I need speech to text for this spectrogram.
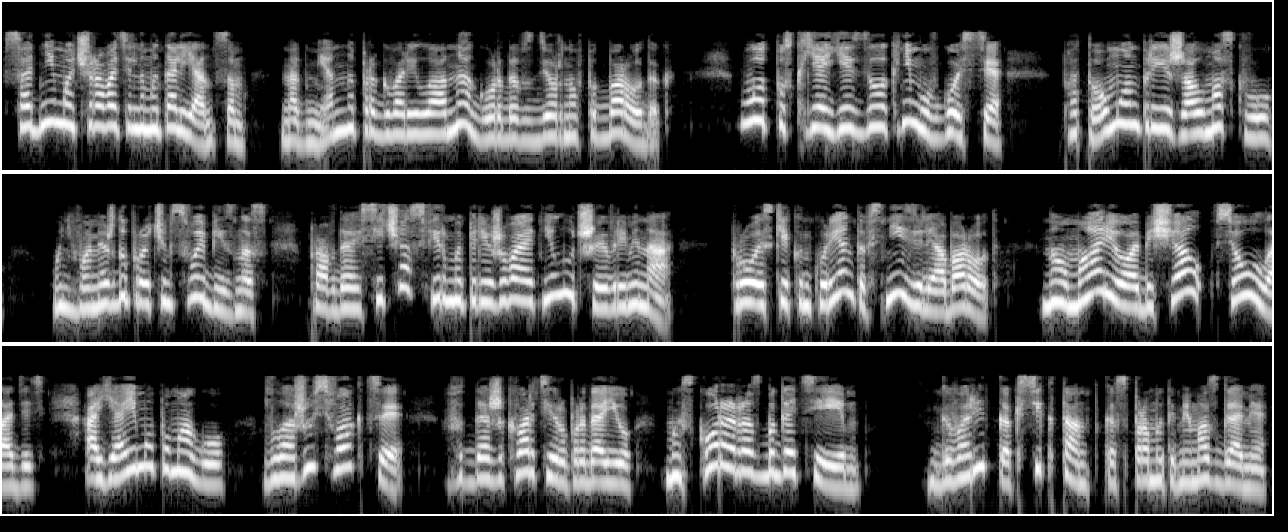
с одним очаровательным итальянцем, надменно проговорила она, гордо вздернув подбородок. В отпуск я ездила к нему в гости. Потом он приезжал в Москву. У него, между прочим, свой бизнес. Правда, сейчас фирма переживает не лучшие времена. Происки конкурентов снизили оборот. Но Марио обещал все уладить, а я ему помогу. Вложусь в акции. Вот даже квартиру продаю. Мы скоро разбогатеем. Говорит, как сектантка с промытыми мозгами,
